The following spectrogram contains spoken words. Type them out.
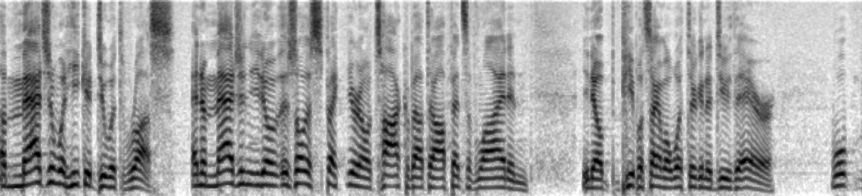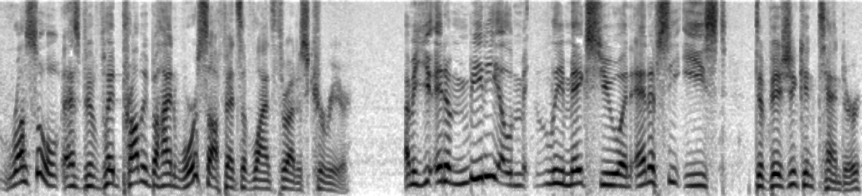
imagine what he could do with Russ. And imagine, you know, there's all this spec, you know, talk about the offensive line and, you know, people talking about what they're going to do there. Well, Russell has been played probably behind worse offensive lines throughout his career. I mean, you, it immediately makes you an NFC East division contender,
